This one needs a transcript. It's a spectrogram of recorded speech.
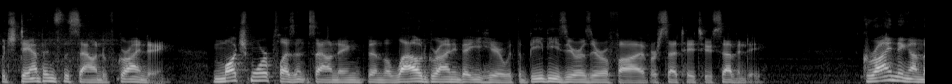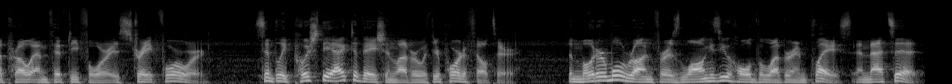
which dampens the sound of grinding. Much more pleasant sounding than the loud grinding that you hear with the BB005 or Sette 270. Grinding on the Pro M54 is straightforward. Simply push the activation lever with your portafilter. The motor will run for as long as you hold the lever in place, and that's it.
